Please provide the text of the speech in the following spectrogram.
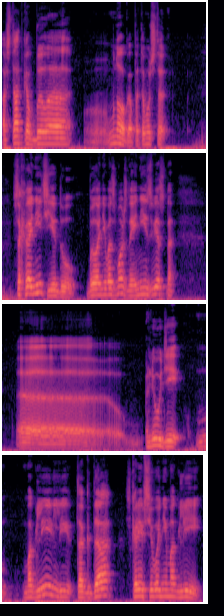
остатков было много, потому что сохранить еду было невозможно и неизвестно, э, люди могли ли тогда, скорее всего, не могли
